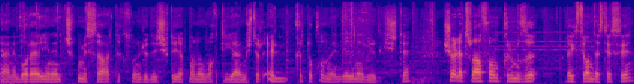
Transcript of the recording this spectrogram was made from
Yani buraya yine çıkmışsa artık sonucu değişikliği yapmanın vakti gelmiştir. 50, 49 mu 50'ye yine girdik işte. Şöyle transform kırmızı leksiyon destesi.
